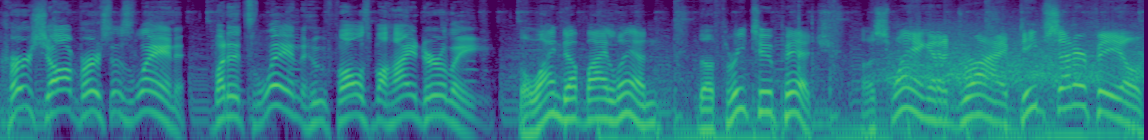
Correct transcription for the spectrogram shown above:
Kershaw versus Lynn, but it's Lynn who falls behind early. The windup by Lynn, the 3 2 pitch, a swing and a drive, deep center field.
